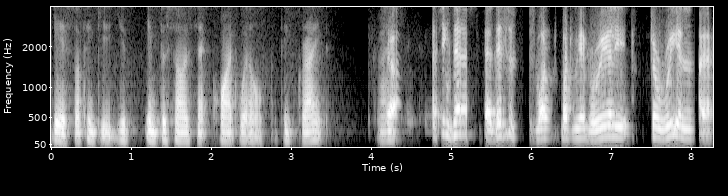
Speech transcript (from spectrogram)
yes, I think you, you emphasise that quite well. I think great. great. Yeah, I think that uh, this is what, what we have really to realize.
